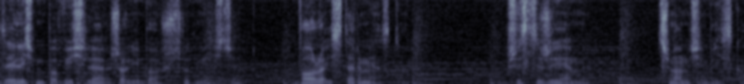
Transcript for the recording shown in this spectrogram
Zajęliśmy po Wiśle, Żoliborz, Śródmieście, Wolę i Stare Miasto. Wszyscy żyjemy. Trzymamy się blisko.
